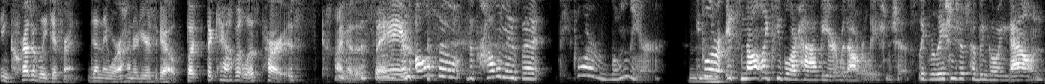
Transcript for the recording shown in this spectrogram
incredibly different than they were 100 years ago. But the capitalist part is kind of It's the same. But also the problem is that people are lonelier. People Mm. are it's not like people are happier without relationships. Like relationships have been going down.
